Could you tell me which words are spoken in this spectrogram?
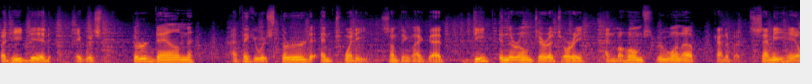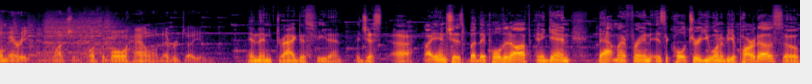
but he did. It was third down I think it was third and 20, something like that, deep in their own territory, and Mahomes threw one up, kind of a semi Hail Mary, and Watson caught the ball. How, I'll never tell you. And then dragged his feet in. It just uh, by inches, but they pulled it off. And again, that, my friend, is a culture you want to be a part of. So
